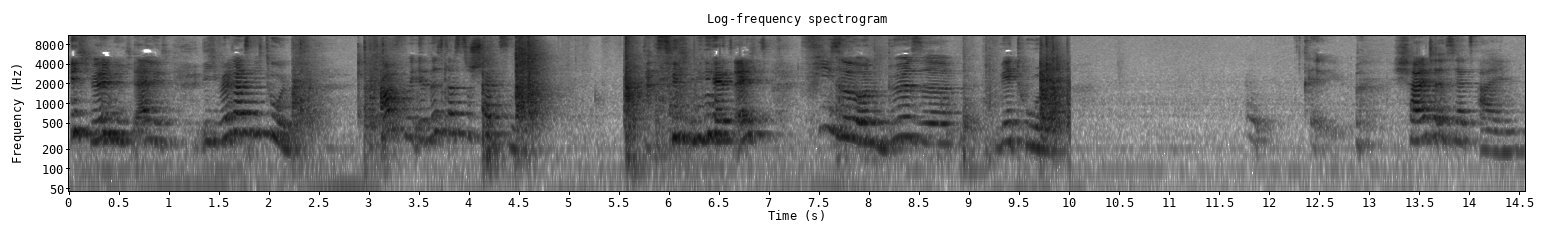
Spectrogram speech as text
Ich will nicht, ehrlich. Ich will das nicht tun. Ich hoffe, ihr wisst das zu schätzen. Dass ich mir jetzt echt fiese und böse wehtue. Ich schalte es jetzt ein.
